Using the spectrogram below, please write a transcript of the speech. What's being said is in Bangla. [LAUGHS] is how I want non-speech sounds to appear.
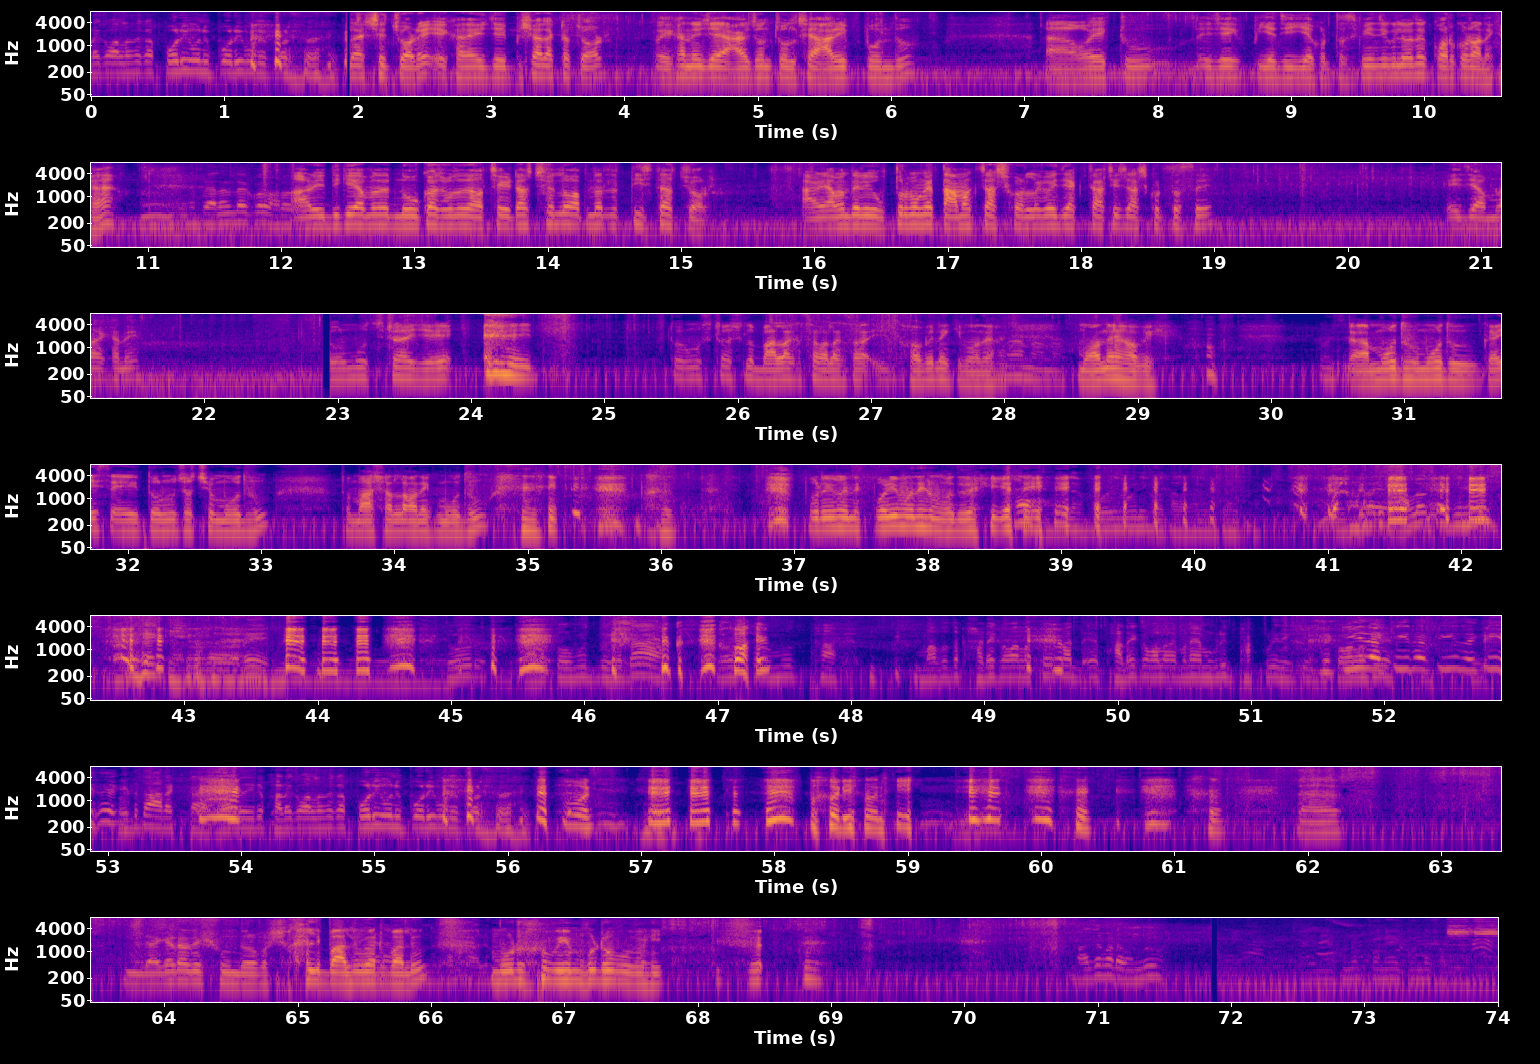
[LAUGHS] আসছে চরে এখানে যে বিশাল একটা চর। এখানে যে আয়োজন চলছে আরিফ বন্ধু ও একটু এই যে পেঁয়াজি ইয়ে করতেছে। পেঁয়াজিগুলো অনেক করকর অনেক হ্যাঁ? করে আর এদিকে আমাদের নৌকা চলে যাচ্ছে এটা ছিল আপনাদের তিস্তার চর। আর আমাদের এই উত্তরবঙ্গে তামাক চাষ করার লাগে ওই যে এক চাচি চাষ করতেছে। এই যে আমরা এখানে। তরমুজটা এই যে তরমুজটা আসলে বালাকাছা বালাকাছা হবে নাকি মনে হয়? মনে হবে। [LAUGHS] মধু মধু। গাইস এই তরমুজ হচ্ছে মধু। তো মাশাল্লাহ অনেক মধু। পরিমণি পরিমণির মধু হয়ে দা তরমুজ খা মাথাতে ফাড়ে কওয়াল আছে ফাড়ে কওয়াল মানে এমন করে ফাঁক করে দেখতে কি রে কি রে কি রে কি ওটা তো আরেকটা এটা ফাড়ে কওয়াল আছে পরিমণি পরিমণি পরিমণি। পরিমণি। জায়গাটা অনেক সুন্দর অবশ্য, খালি বালু আর বালু। মরুভূমি মরুভূমি। বন্ধু। এখনও পনেরো ঘণ্টা সময়।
